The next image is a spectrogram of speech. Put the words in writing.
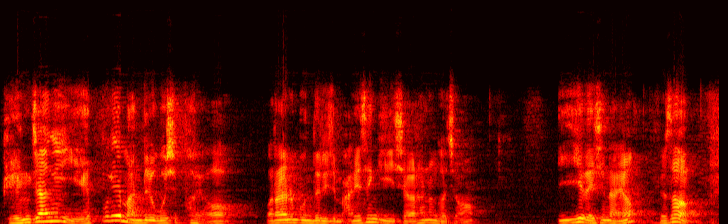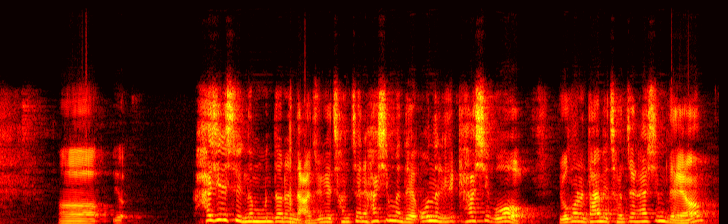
굉장히 예쁘게 만들고 싶어요. 라는 분들이 이제 많이 생기기 시작을 하는 거죠. 이해되시나요? 그래서 어, 여- 하실 수 있는 분들은 나중에 천천히 하시면 돼요. 오늘 이렇게 하시고 요거는 다음에 천천히 하시면 돼요.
